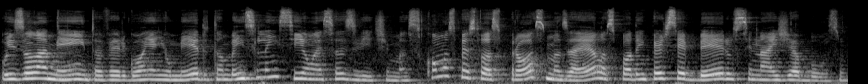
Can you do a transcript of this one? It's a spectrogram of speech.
O isolamento, a vergonha e o medo também silenciam essas vítimas. Como as pessoas próximas a elas podem perceber os sinais de abuso?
